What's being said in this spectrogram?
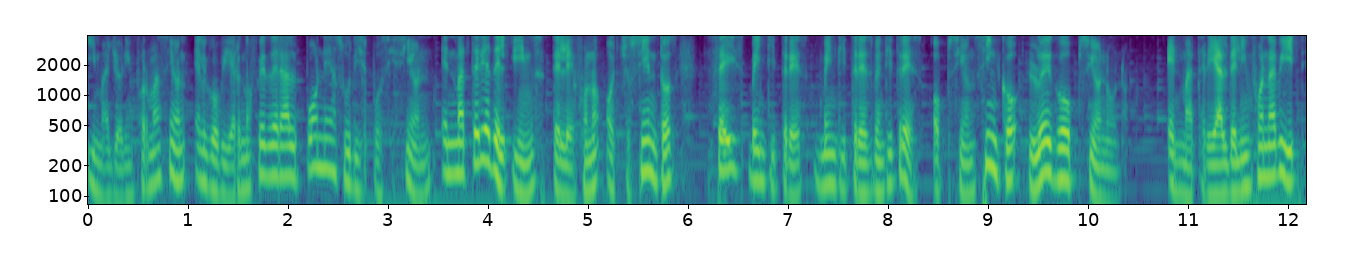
y mayor información, el gobierno federal pone a su disposición en materia del IMSS teléfono 800 623 2323, opción 5, luego opción 1 en material del Infonavit,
